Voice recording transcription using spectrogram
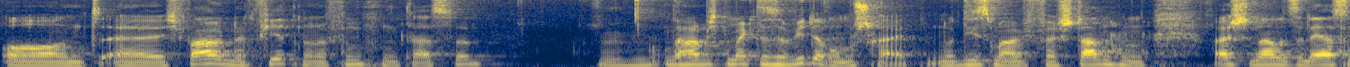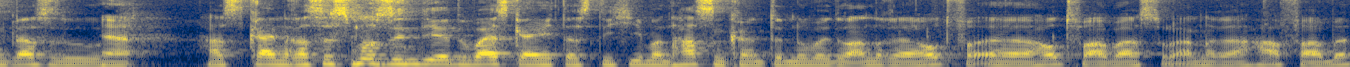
Und äh, ich war in der vierten oder fünften Klasse. Und dann habe ich gemerkt, dass er wieder rumschreit. Nur diesmal habe ich verstanden. Weißt du, damals in der ersten Klasse, du Ja. hast keinen Rassismus in dir, du weißt gar nicht, dass dich jemand hassen könnte, nur weil du andere Hautfa äh, Hautfarbe hast oder andere Haarfarbe.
